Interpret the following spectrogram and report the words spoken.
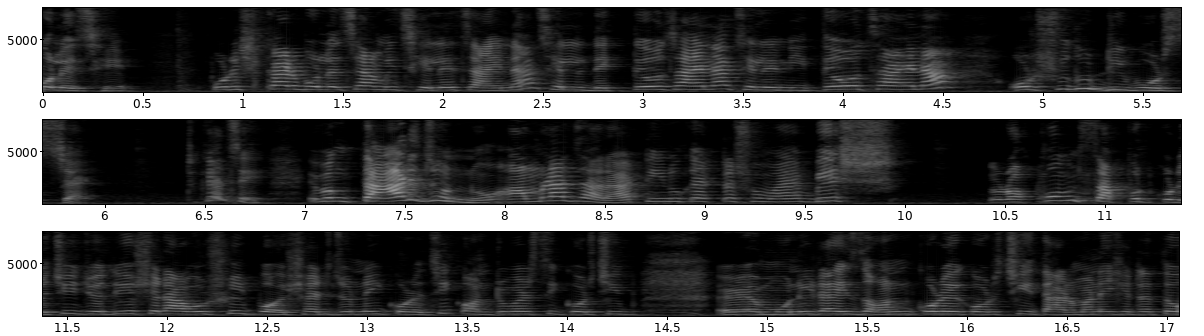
বলেছে পরিষ্কার বলেছে, আমি ছেলে চাই না, ছেলে দেখতেও চায় না, ছেলে নিতেও চায় না, ওর শুধু ডিভোর্স চায়। ঠিক আছে? এবং তার জন্য আমরা যারা টিনুকে একটা সময় বেশ রকম সাপোর্ট করেছি, যদিও সেটা অবশ্যই পয়সার জন্যই করেছি কন্ট্রোভার্সি করছি মনিটাইজ অন করে করছি, তার মানে সেটা তো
